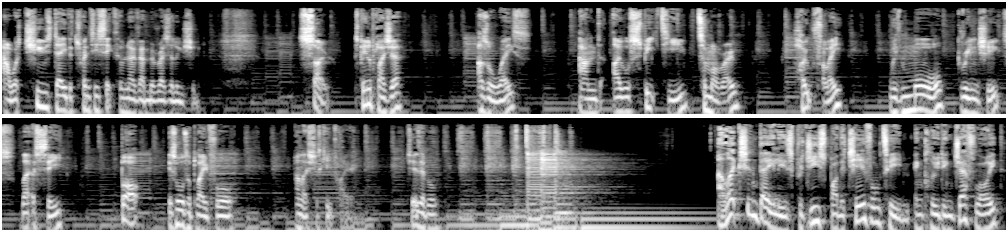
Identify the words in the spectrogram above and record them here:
our Tuesday, the 26th of November resolution. So, it's been a pleasure, as always, and I will speak to you tomorrow, hopefully, with more green shoots. Let us see. But it's all to play for, and let's just keep fighting. Cheers, everyone. Election Daily is produced by the cheerful team, including Jeff Lloyd,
